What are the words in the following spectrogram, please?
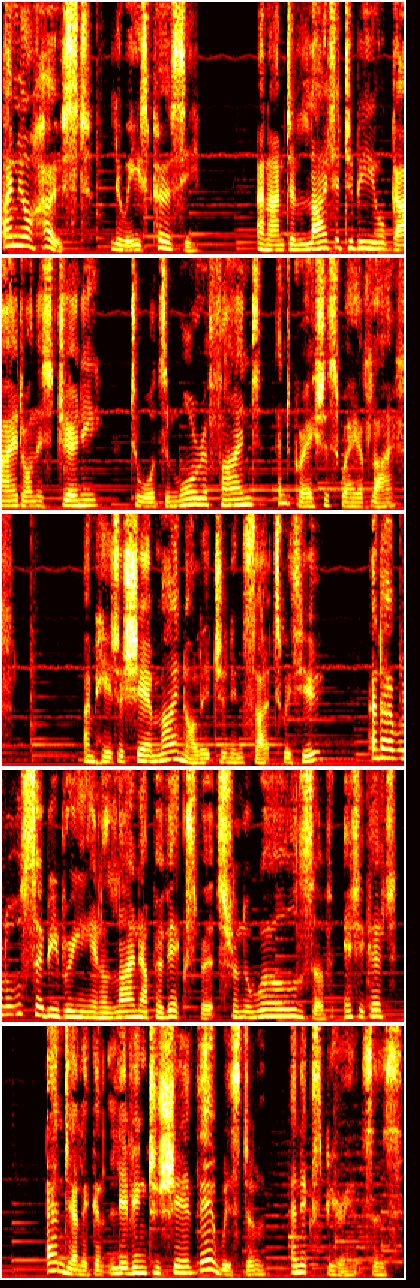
I'm your host, Louise Percy, and I'm delighted to be your guide on this journey towards a more refined and gracious way of life. I'm here to share my knowledge and insights with you, and I will also be bringing in a lineup of experts from the worlds of etiquette and elegant living to share their wisdom and experiences.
